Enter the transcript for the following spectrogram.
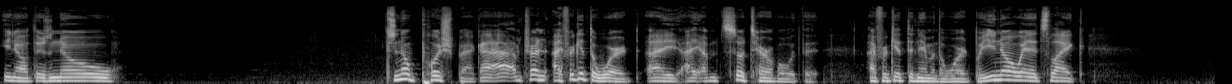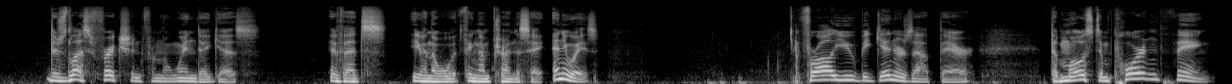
you know there's no there's no pushback. I, I'm trying. I forget the word. I, I I'm so terrible with it. I forget the name of the word. But you know when it's like there's less friction from the wind. I guess if that's even the thing I'm trying to say. Anyways, for all you beginners out there, the most important thing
